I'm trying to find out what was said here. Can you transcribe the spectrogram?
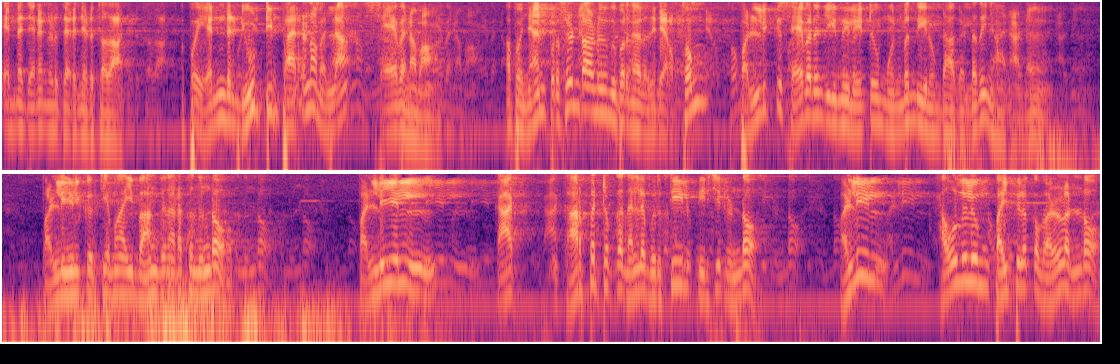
എന്നെ ജനങ്ങൾ തിരഞ്ഞെടുത്തതാണ്. അപ്പൊ എന്റെ ഡ്യൂട്ടി ഭരണമല്ല സേവനമാണ്. അപ്പൊ ഞാൻ പ്രസിഡന്റാണ് എന്ന് പറഞ്ഞാൽ അതിന്റെ അർത്ഥം പള്ളിക്ക് സേവനം ചെയ്യുന്നതിൽ ഏറ്റവും മുൻപന്തിയിൽ ഉണ്ടാകേണ്ടത് ഞാനാണ്. പള്ളിയിൽ കൃത്യമായി ബാങ്ക് നടക്കുന്നുണ്ടോ? പള്ളിയിൽ കാർപ്പറ്റൊക്കെ നല്ല വൃത്തിയിൽ പിരിച്ചിട്ടുണ്ടോ? പള്ളിയിൽ ഹൗദിലും പൈപ്പിലൊക്കെ വെള്ളമുണ്ടോ?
